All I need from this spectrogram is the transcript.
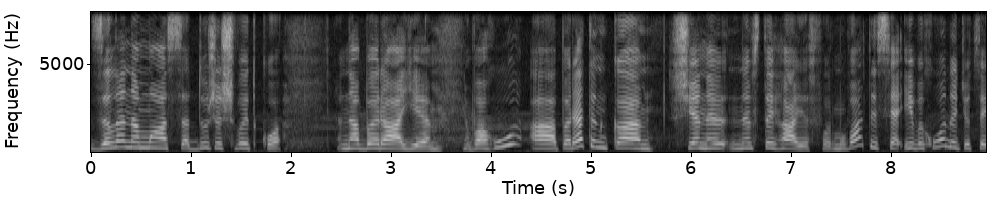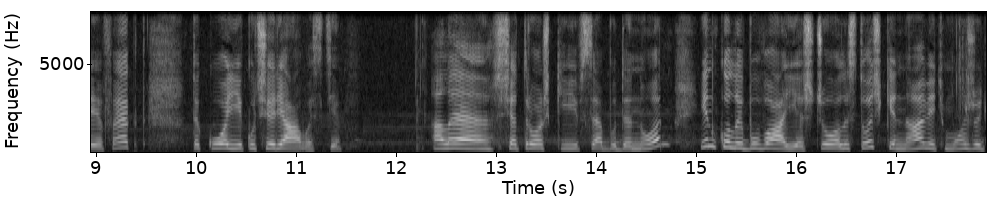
зелена маса дуже швидко набирає вагу, а перетинка ще не, не встигає сформуватися і виходить оцей ефект такої кучерявості. Але ще трошки і все буде норм. Інколи буває, що листочки навіть можуть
